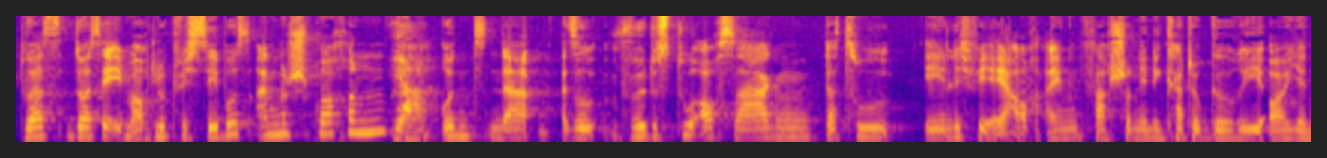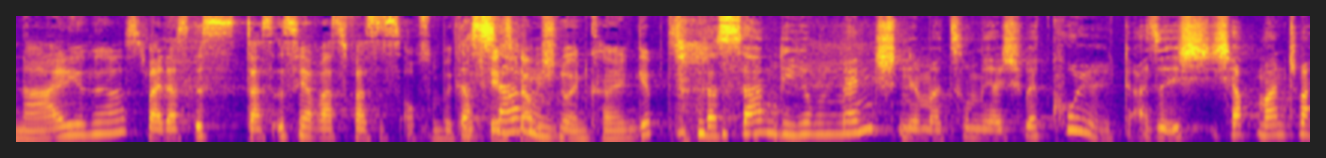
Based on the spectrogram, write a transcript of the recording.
Du hast, du hast ja eben auch Ludwig Sebus angesprochen. Ja. Und na, also würdest du auch sagen, dass du ähnlich wie er auch einfach schon in die Kategorie Original gehörst? Weil das ist, das ist ja was, was es auch so ein Begriff, Das den es, glaube ich, nur in Köln gibt. Das sagen die jungen Menschen immer zu mir. Ich wäre Kult. Also ich, ich habe manchmal,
